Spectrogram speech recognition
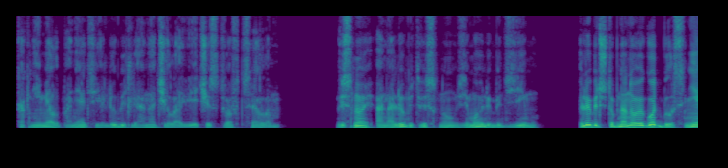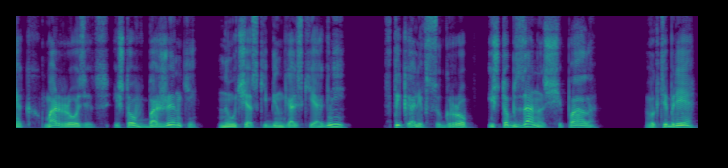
как не имела понятия, любит ли она человечество в целом. Весной она любит весну, зимой любит зиму. Любит, чтобы на Новый год был снег, морозец, и что в Боженке на участке бенгальские огни втыкали в сугроб, и чтоб за нос щипало. В октябре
